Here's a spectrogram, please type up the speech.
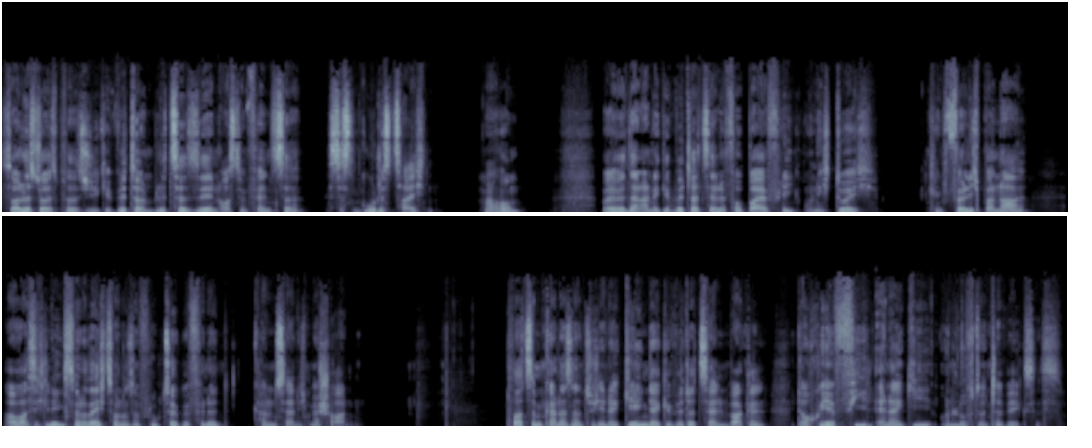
Solltest du als Passagier Gewitter und Blitze sehen aus dem Fenster, ist das ein gutes Zeichen. Warum? Weil wir dann an einer Gewitterzelle vorbeifliegen und nicht durch. Klingt völlig banal, aber was sich links und rechts von unserem Flugzeug befindet, kann uns ja nicht mehr schaden. Trotzdem kann es natürlich in der Gegend der Gewitterzellen wackeln, da auch hier viel Energie und Luft unterwegs ist.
